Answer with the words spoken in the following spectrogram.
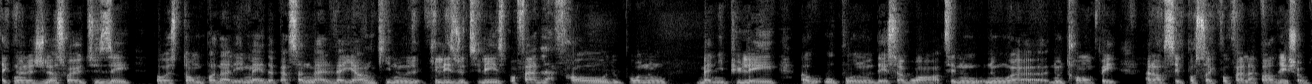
technologies-là soient utilisées se tombe pas dans les mains de personnes malveillantes qui nous qui les utilisent pour faire de la fraude ou pour nous manipuler euh, ou pour nous décevoir, nous nous euh, nous tromper. Alors c'est pour ça qu'il faut faire la part des choses.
